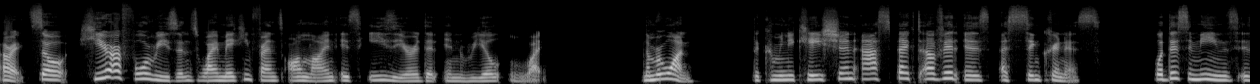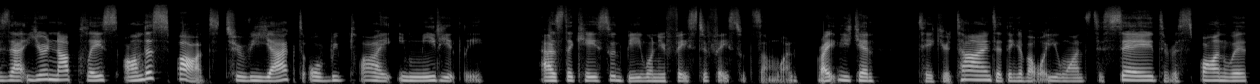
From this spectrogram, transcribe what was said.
All right, so here are four reasons why making friends online is easier than in real life. Number one, the communication aspect of it is asynchronous. What this means is that you're not placed on the spot to react or reply immediately as the case would be when you're face to face with someone, right? You can take your time to think about what you want to say, to respond with,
